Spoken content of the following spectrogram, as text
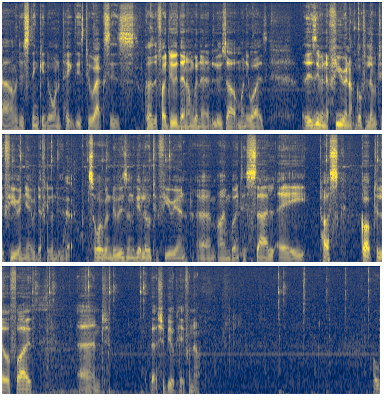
Uh, I'm just thinking, do I want to take these two axes? Because if I do, then I'm gonna lose out money-wise. There's even a Furion. I can go up to level two Furion. Yeah, we're definitely gonna do that. So what we're gonna do is gonna get level two Furion. Um, I'm going to sell a Tusk, go up to level five, and that should be okay for now. I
